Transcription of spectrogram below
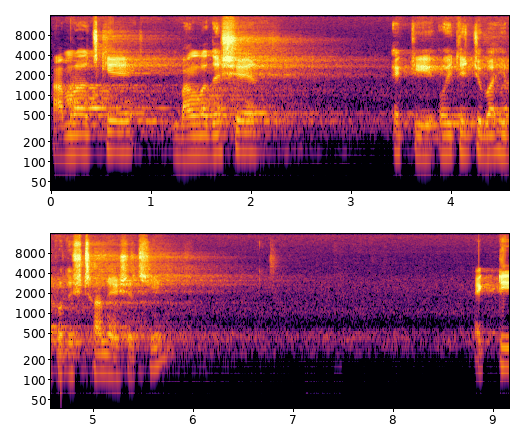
আমরা আজকে বাংলাদেশের একটি ঐতিহ্যবাহী প্রতিষ্ঠানে এসেছি। একটি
